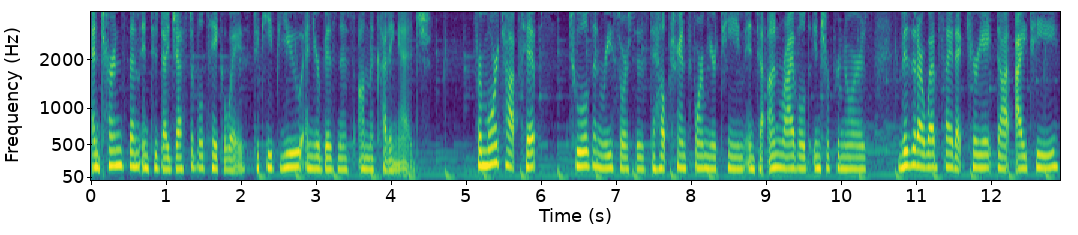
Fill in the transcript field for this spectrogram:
and turns them into digestible takeaways to keep you and your business on the cutting edge. For more top tips, tools, and resources to help transform your team into unrivaled entrepreneurs, visit our website at curiate.it.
